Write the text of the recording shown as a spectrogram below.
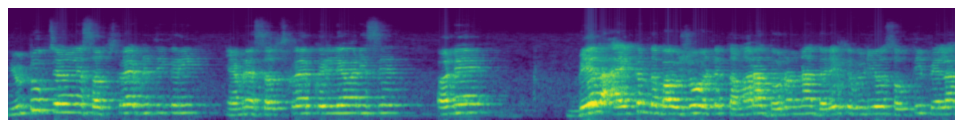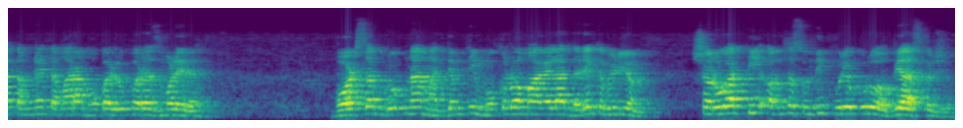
YouTube ચેનલને સબસ્ક્રાઇબ નથી કરી, એમણે સબસ્ક્રાઇબ કરી લેવાની છે અને બેલ આઇકન દબાવજો એટલે તમારા ધોરણના દરેક વિડિયો સૌથી પહેલા તમને તમારા મોબાઈલ ઉપર જ મળી રહે. WhatsApp ગ્રુપના માધ્યમથી મોકલવામાં આવેલા દરેક વિડીયોનો શરૂઆતથી અંત સુધી પૂરેપૂરો અભ્યાસ કરજો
